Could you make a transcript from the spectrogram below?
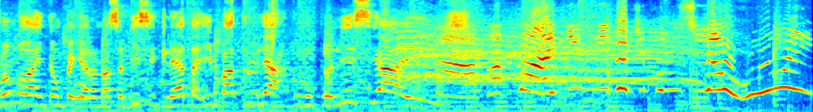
vamos lá então pegar a nossa bicicleta e patrulhar como policiais. Ah, papai, que vida de policial ruim.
